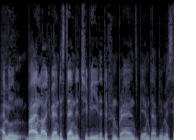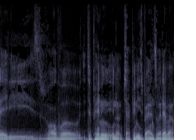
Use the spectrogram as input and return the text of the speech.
I mean, by and large, we understand it to be the different brands: BMW, Mercedes, Volvo, depending, you know, Japanese brands, whatever.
